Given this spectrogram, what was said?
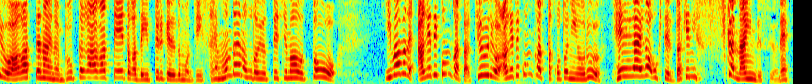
料上がってないのに物価が上がってとかって言ってるけれども実際問題のことを言ってしまうと今まで上げてこんかった給料上げてこんかったことによる弊害が起きてるだけにしかないんですよね。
